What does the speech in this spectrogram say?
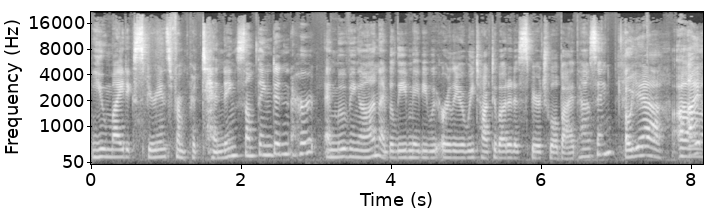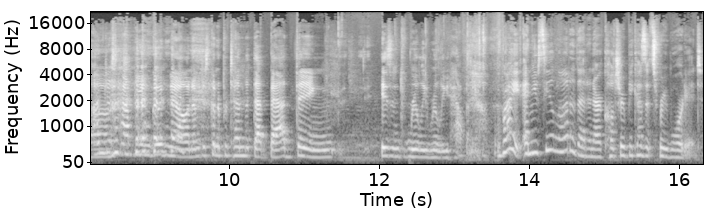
you might experience from pretending something didn't hurt and moving on. I believe maybe we, earlier we talked about it as spiritual bypassing. Oh yeah, I, I'm just uh, happy and good now, and I'm just going to pretend that that bad thing isn't really, really happening. Right, and you see a lot of that in our culture because it's rewarded.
